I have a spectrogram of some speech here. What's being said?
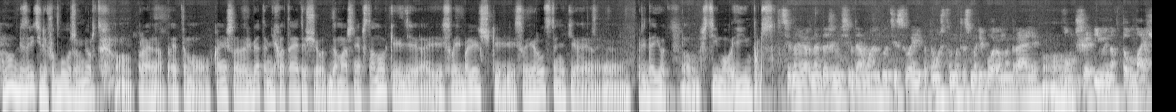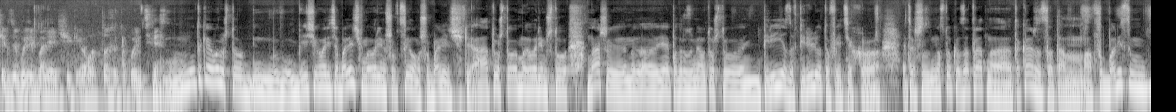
ну, без зрителей футбол уже мертв, правильно. Поэтому, конечно, ребятам не хватает еще домашней обстановки, где и свои болельщики, и свои родственники э, придает ну, стимул и импульс. Наверное, даже не всегда может быть и свои, потому что мы-то с Марибором играли mm. лучше именно в том матче, где были болельщики. Вот тоже такой интересный. Ну, так я говорю, что если говорить о болельщиках, мы говорим, что в целом, что болельщики. А то, что мы говорим, что наши, э, я подразумеваю то, что переездов, перелетов этих. Э, это же настолько затратно, так кажется, там. А футболистам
